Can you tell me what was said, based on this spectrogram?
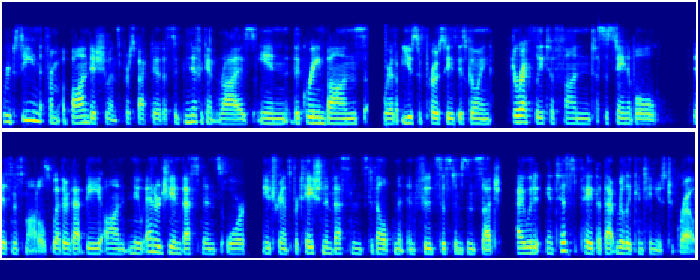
We've seen from a bond issuance perspective a significant rise in the green bonds, where the use of proceeds is going directly to fund sustainable business models, whether that be on new energy investments or new transportation investments, development in food systems and such, I would anticipate that that really continues to grow.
